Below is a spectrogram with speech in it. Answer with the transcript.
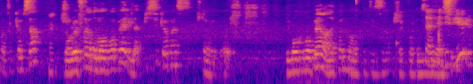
ou un truc comme ça. Genre, le frère de mon grand-père, il a pissé comme as. Mode, ouais. Et mon grand-père arrête pas de me raconter ça chaque fois qu'on Ça dit fait la des bulles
